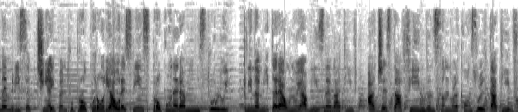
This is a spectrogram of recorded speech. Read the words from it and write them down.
Membrii secției pentru procurori au respins propunerea ministrului, prin emiterea unui aviz negativ, acesta fiind în semnul consultativ.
